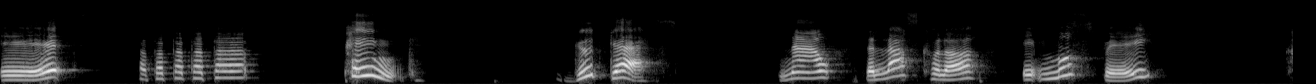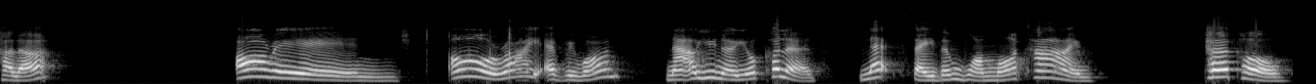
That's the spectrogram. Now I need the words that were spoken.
It's pa pa pa pa pa pink. Good guess. Now, the last colour, it must be colour orange. All right, everyone. Now you know your colours. Let's say them one more time. Purple,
